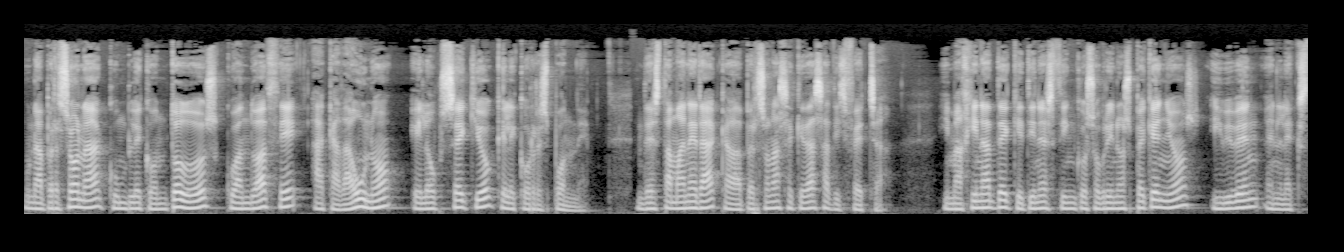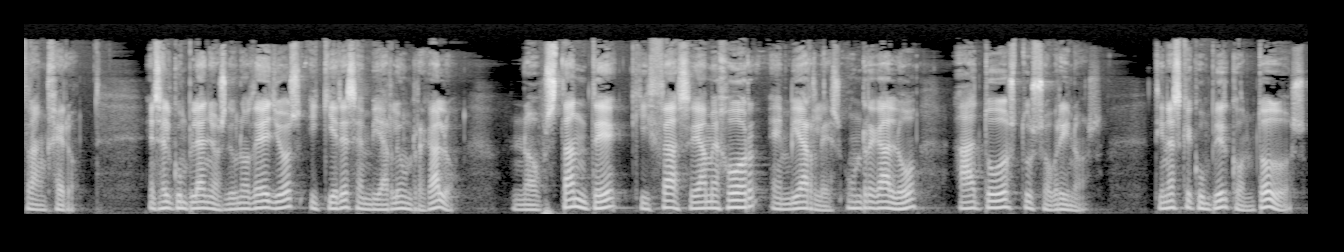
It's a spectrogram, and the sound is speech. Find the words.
Una persona cumple con todos cuando hace a cada uno el obsequio que le corresponde. De esta manera cada persona se queda satisfecha. Imagínate que tienes cinco sobrinos pequeños y viven en el extranjero. Es el cumpleaños de uno de ellos y quieres enviarle un regalo. No obstante, quizás sea mejor enviarles un regalo a todos tus sobrinos. Tienes que cumplir con todos,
